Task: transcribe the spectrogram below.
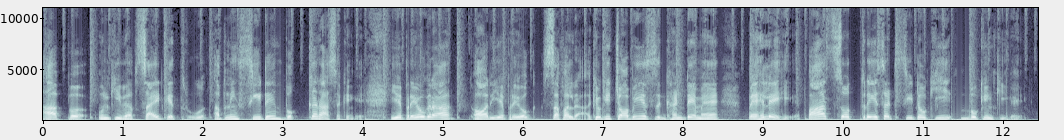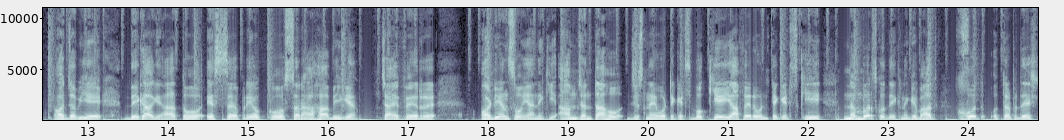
आप उनकी वेबसाइट के थ्रू अपनी सीटें बुक करा सकेंगे। ये प्रयोग रहा और ये प्रयोग सफल रहा, क्योंकि 24 घंटे में पहले ही पाँच सीटों की बुकिंग की गई। और जब ये देखा गया तो इस प्रयोग को सराहा भी गया, चाहे फिर ऑडियंस हो, यानी कि आम जनता हो, जिसने वो टिकट्स बुक किए या फिर उन टिकट्स की नंबर्स को देखने के बाद खुद उत्तर प्रदेश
